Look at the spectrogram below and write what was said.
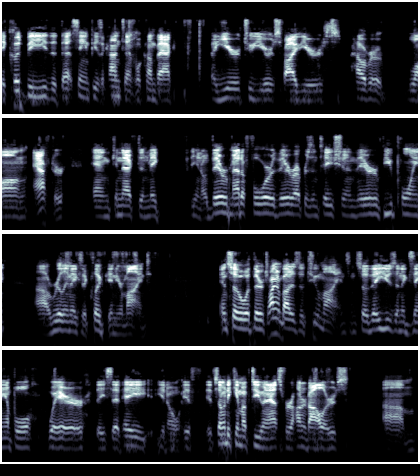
It could be that that same piece of content will come back a year, two years, five years, however long after, and connect and make you know their metaphor, their representation, their viewpoint uh, really makes it click in your mind. And so what they're talking about is the two minds. And so they use an example where they said, hey, you know, if, if somebody came up to you and asked for a $100, um,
